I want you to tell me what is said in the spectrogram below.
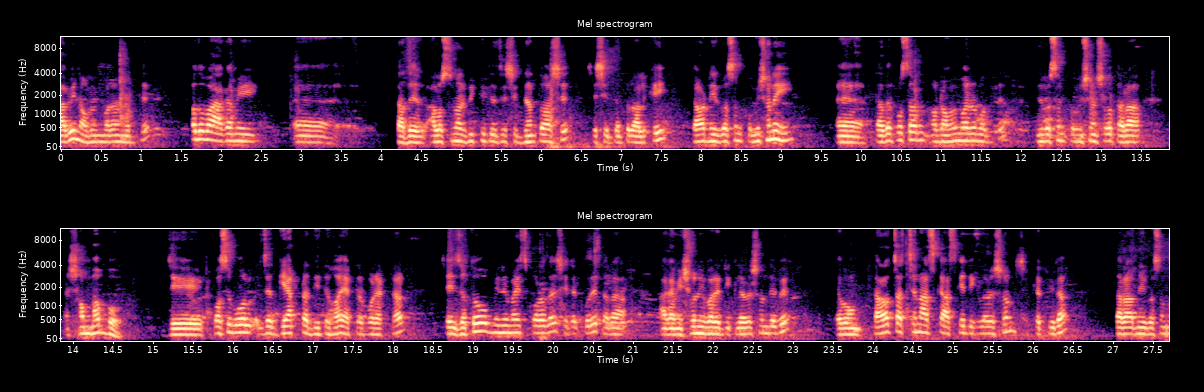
দাবি নভেম্বরের মধ্যে অথবা আগামী তাদের আলোচনার ভিত্তিতে যে সিদ্ধান্ত আসে সেই সিদ্ধান্তের আলোকেই কারণ নির্বাচন কমিশনেই তাদের প্রচার নভেম্বরের মধ্যে নির্বাচন কমিশন সহ তারা সম্ভাব্য যে পসিবল যে গ্যাপটা দিতে হয় একটার পর একটার, সেই যত মিনিমাইজ করা যায় সেটা করে তারা আগামী শনিবারে ডিক্লারেশন দেবে এবং তারাও চাচ্ছে না আজকে আজকে ডিক্লারেশন শিক্ষার্থীরা তারা নির্বাচন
